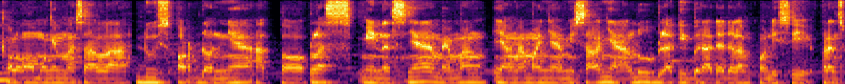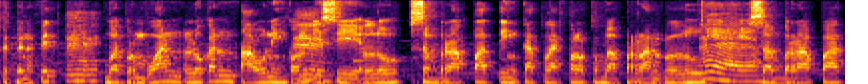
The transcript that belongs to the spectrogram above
kalau ngomongin masalah do's or don't-nya atau plus minusnya memang yang namanya misalnya lu lagi berada dalam kondisi friends with benefit Hmm. buat perempuan lu kan tahu nih kondisi lu seberapa tingkat level kebaperan lu Iya, iya. seberapa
